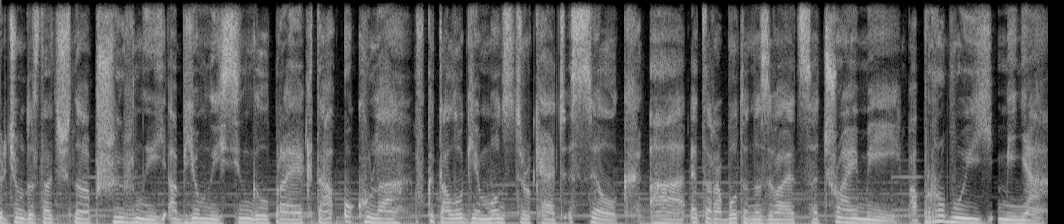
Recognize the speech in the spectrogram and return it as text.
Причем достаточно обширный, объемный сингл проекта Ocula в каталоге Monster Cat Silk, а эта работа называется Try Me. Попробуй меня.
